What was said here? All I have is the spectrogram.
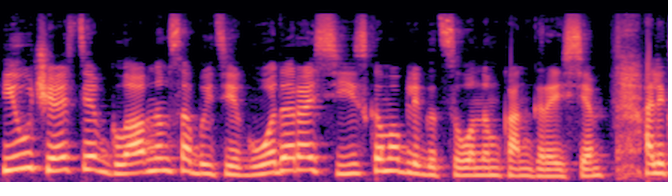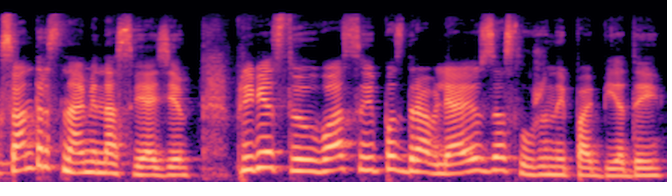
и участие в главном событии года – Российском облигационном конгрессе. Александр с нами на связи. Приветствую вас и поздравляю с заслуженной победой.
